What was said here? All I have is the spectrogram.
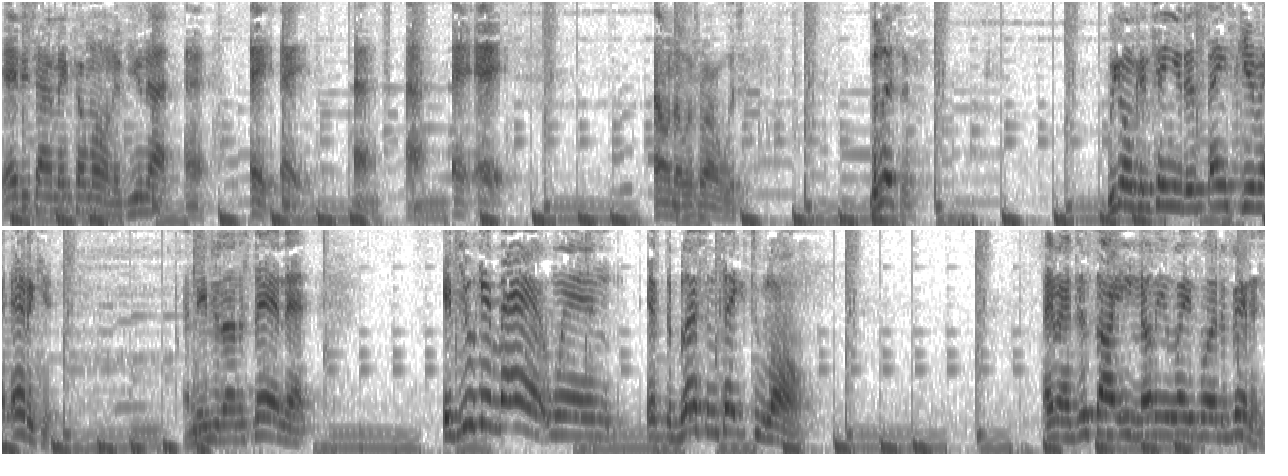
Every time they come on, if you're not, uh, hey, hey, uh, uh, hey, hey, I don't know what's wrong with you. But listen, we're going to continue this Thanksgiving etiquette. I need you to understand that if you get mad when, if the blessing takes too long, hey man, just start eating. Don't even wait for it to finish.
